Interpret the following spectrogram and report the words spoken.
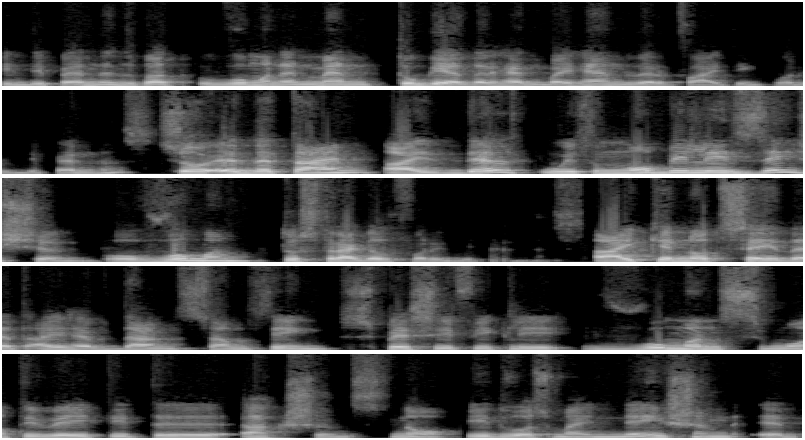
independence but women and men together hand by hand were fighting for independence. So at the time i dealt with mobilization of women to struggle for independence. I cannot say that i have done something specifically women's motivated uh, actions. No it was my nation a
